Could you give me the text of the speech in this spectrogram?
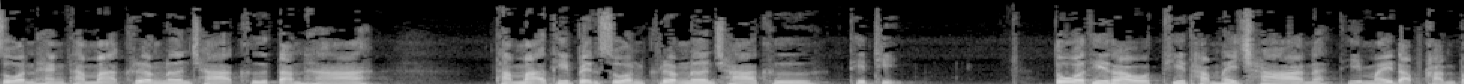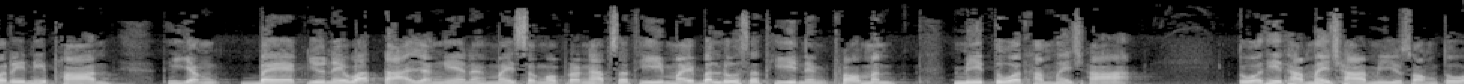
ส่วนแห่งธรรมะเครื่องเนิ่นช้า คือตัณหา ธรรมะที่เป็นส่วนเครื่องเนิ่นช้าคือทิฏฐิ ตัวที่เราที่ทำให้ช้านะที่ไม่ดับขันปรินิพาน ที่ยังแบกอยู่ในวัฏฏะอย่างเงี้ยนะไม่สงบระงับสักทีไม่บรรลุสักทีหนึ่ง เพราะมันมีตัวทำให้ช้า ตัวที่ทำให้ช้ามีอยู่สองตัว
